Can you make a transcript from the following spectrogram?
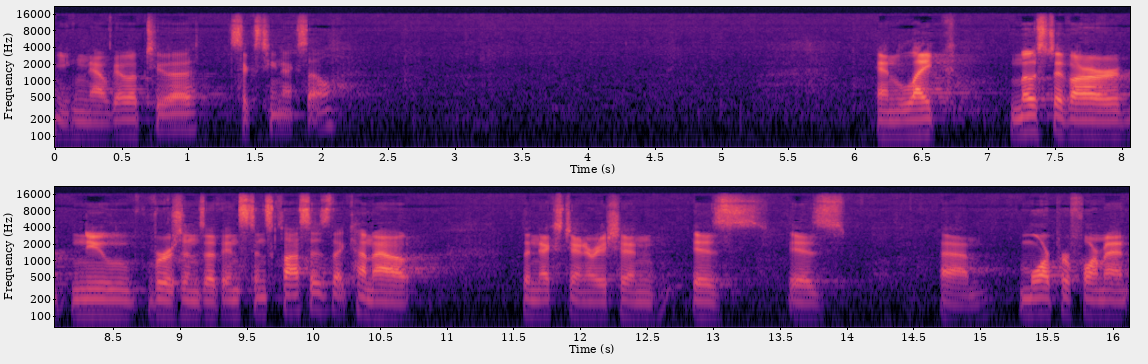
you can now go up to a 16XL. And like most of our new versions of instance classes that come out, the next generation is, is um, more performant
